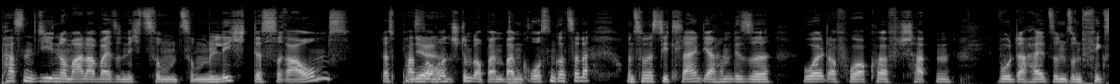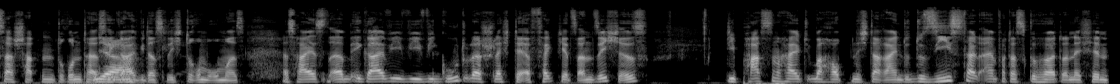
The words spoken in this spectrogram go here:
passen die normalerweise nicht zum, zum Licht des Raums. Das passt ja. auch, stimmt auch beim, beim großen Godzilla. Und zumindest die Kleinen, die haben diese World of Warcraft Schatten, wo da halt so ein, so ein fixer Schatten drunter ist, ja. egal wie das Licht drumherum ist. Das heißt, ähm, egal wie, wie, wie gut oder schlecht der Effekt jetzt an sich ist, die passen halt überhaupt nicht da rein. Du, du siehst halt einfach, das gehört da nicht hin.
